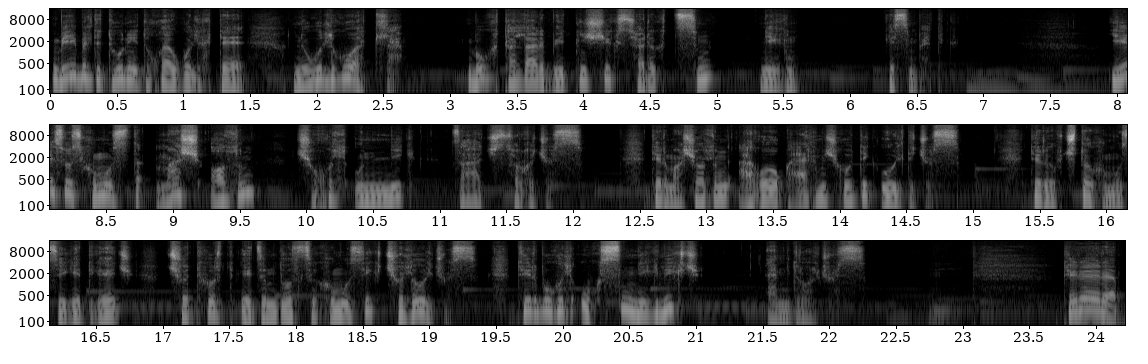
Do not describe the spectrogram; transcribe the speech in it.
Библиэд түүний тухай өгүүлэхдээ нүгэлгүй атлаа. Бүх талаар бидэн шиг соригдсон нэгэн гэсэн байдаг. Есүс хүмүүст маш олон чухал үннийг зааж сургаж байсан. Тэр маш олон агуу гайхамшгуудыг үйлдэж байсан. Тэр өвчтөө хүмүүсийг эдгэж, чөтгөрт эзэмдүүлсэн хүмүүсийг чөлөөлж байсан. Тэр бүхэл үгсэн нэг нэгч амьдруулж байсан. Тэрээр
